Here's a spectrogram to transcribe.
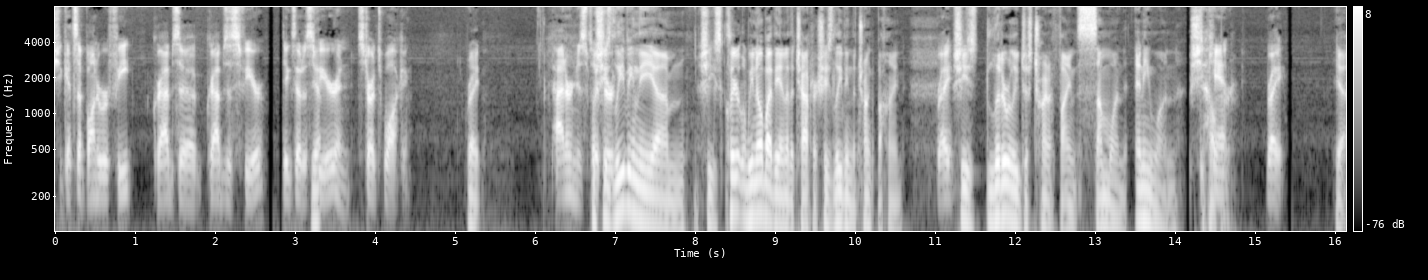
She gets up onto her feet, grabs a grabs a sphere, digs out a Yep. sphere, and starts walking. Right. Pattern is So she's her, leaving the. Um, she's clearly. We know by the end of the chapter she's leaving the trunk behind. right? She's literally just trying to find someone, anyone, she to help can't. her. Right. Yeah.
